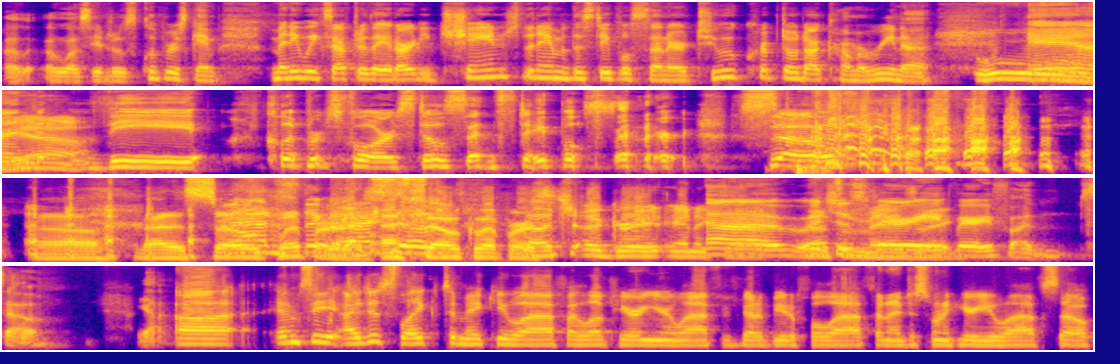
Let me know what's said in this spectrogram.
a, a Los Angeles Clippers game many weeks after they had already changed the name of the Staples Center to Crypto.com Arena, Ooh, and yeah. the Clippers floor still said Staples Center. So Uh, that is so That's Clippers. guy. That's so Clippers. Such a great anecdote. uh, which That's is very amazing. very fun. So Yeah. Uh, MC, I just like to make you laugh. I love hearing your laugh. You've got a beautiful laugh, and I just want to hear you laugh. So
